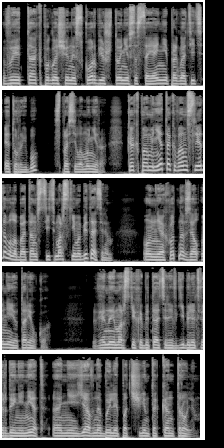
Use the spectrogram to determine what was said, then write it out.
«Вы так поглощены скорбью, что не в состоянии проглотить эту рыбу?» — спросила Мунира. «Как по мне, так вам следовало бы отомстить морским обитателям». Он неохотно взял у нее тарелку. Вины морских обитателей в гибели твердыни нет, они явно были под чьим-то контролем.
